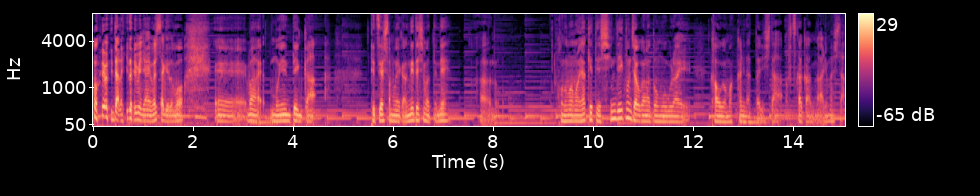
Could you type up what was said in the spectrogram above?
泳いだらひどい目に遭いましたけども、えー、まあ、もう炎天下、徹夜したもんやから寝てしまってね、あの、このまま焼けて死んでいくんちゃうかなと思うぐらい顔が真っ赤になったりした2日間がありました。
